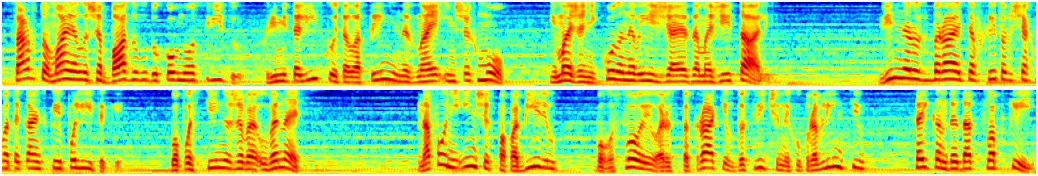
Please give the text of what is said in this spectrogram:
Сарто має лише базову духовну освіту, крім італійської та латині, не знає інших мов і майже ніколи не виїжджає за межі Італії. Він не розбирається в хитрощах ватиканської політики, бо постійно живе у Венеції. На фоні інших папабілів, богословів, аристократів, досвідчених управлінців цей кандидат слабкий.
